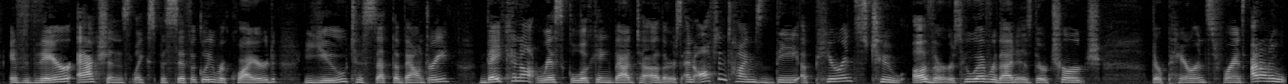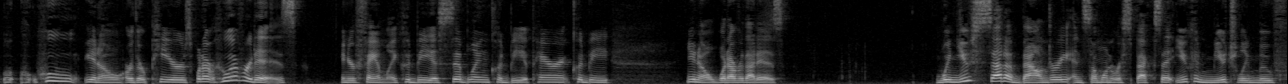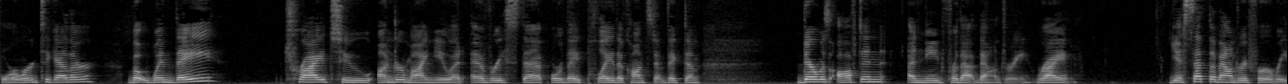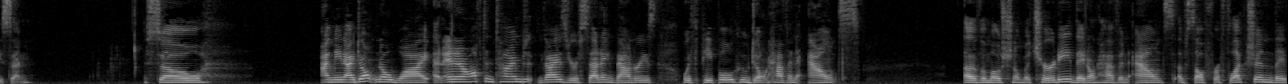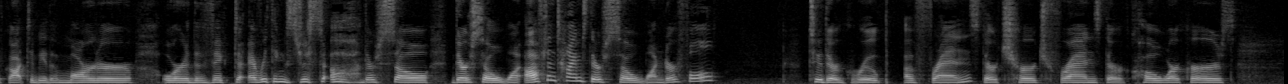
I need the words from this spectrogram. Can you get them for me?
If their actions, like specifically required you to set the boundary, they cannot risk looking bad to others. And oftentimes, the appearance to others, whoever that is, their church, their parents, friends, I don't know who, who, you know, or their peers, whatever, whoever it is in your family, could be a sibling, could be a parent, could be, you know, whatever that is. When you set a boundary and someone respects it, you can mutually move forward together. But when they try to undermine you at every step or they play the constant victim, there was often a need for that boundary, right? You set the boundary for a reason. So I mean, I don't know why. And, and oftentimes, guys, you're setting boundaries with people who don't have an ounce of emotional maturity. They don't have an ounce of self reflection. They've got to be the martyr or the victim. Everything's just, oh, they're so, they're so, oftentimes they're so wonderful to their group of friends, their church friends, their coworkers,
